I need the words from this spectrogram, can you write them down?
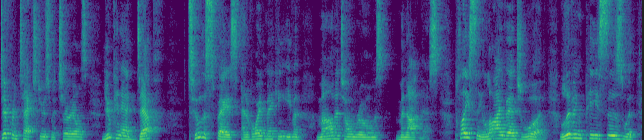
different textures, materials, you can add depth to the space and avoid making even monotone rooms monotonous. Placing live edge wood, living pieces with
